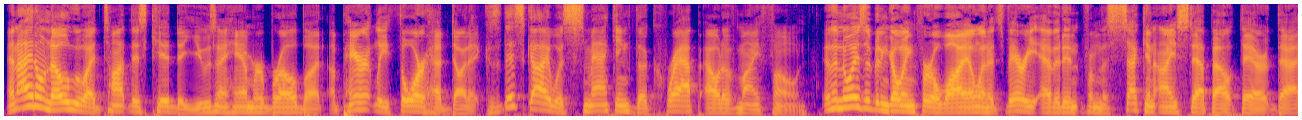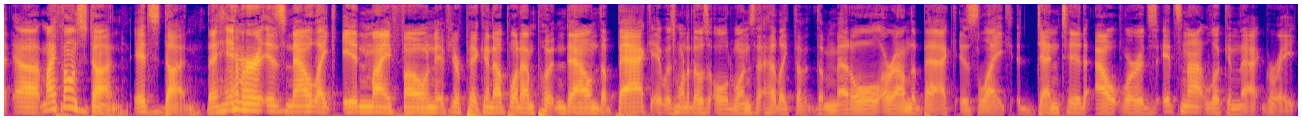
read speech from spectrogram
And I don't know who had taught this kid to use a hammer, bro, but apparently Thor had done it because this guy was smacking the crap out of my phone. And the noise had been going for a while, and it's very evident from the second I step out there that uh, my phone's done. It's done. The hammer is now like in my phone. If you're picking up what I'm putting down, the back, it was one of those old ones that had like the, the metal around the back is like dented outwards. It's not looking that great.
